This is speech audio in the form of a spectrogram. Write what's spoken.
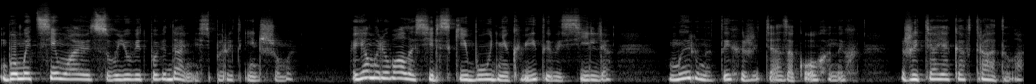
Бо митці мають свою відповідальність перед іншими. Я малювала сільські будні, квіти, весілля, мирне, тихе життя закоханих, життя, яке втратила,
